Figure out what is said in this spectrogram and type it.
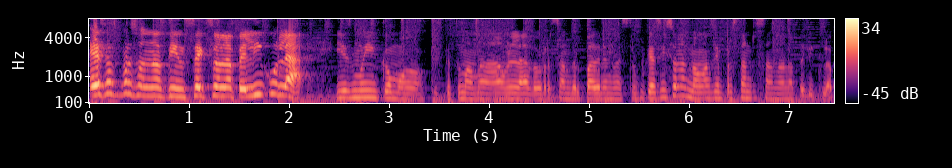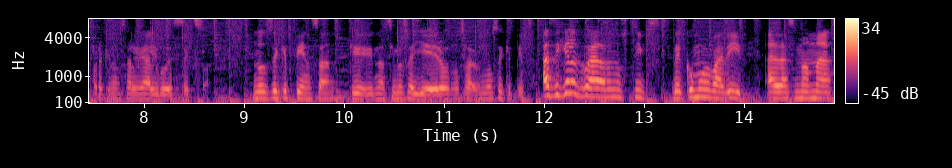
Esas personas tienen sexo en la película. Y es muy incómodo que esté tu mamá a un lado rezando el Padre Nuestro, porque así son las mamás, siempre están rezando en la película para que no salga algo de sexo. No sé qué piensan, que nacimos ayer o no, no sé qué piensan. Así que les voy a dar unos tips de cómo evadir a las mamás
